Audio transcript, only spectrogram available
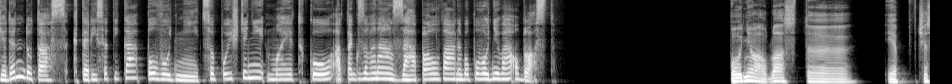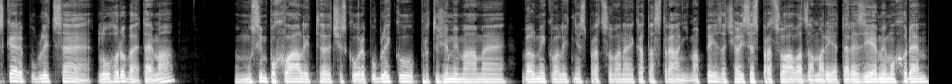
jeden dotaz, který se týká povodní, co pojištění majetku a takzvaná záplavová nebo povodňová oblast. Povodňová oblast eh, je v České republice dlouhodobé téma. Musím pochválit eh, Českou republiku, protože my máme velmi kvalitně zpracované katastrální mapy. Začaly se zpracovávat za Marie Terezie mimochodem.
